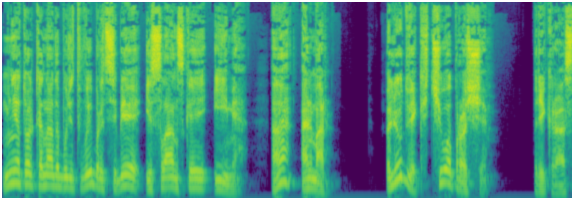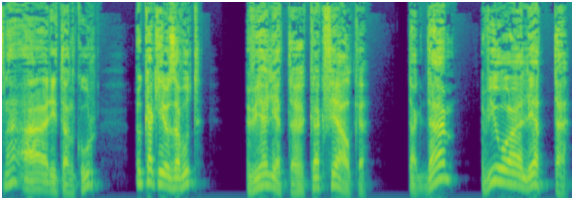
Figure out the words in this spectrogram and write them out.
«Мне только надо будет выбрать себе исландское имя. А, Альмар? Людвиг, чего проще?» «Прекрасно. А Ританкур? Как ее зовут?» «Виолетта, как фиалка». «Тогда Виолетта».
